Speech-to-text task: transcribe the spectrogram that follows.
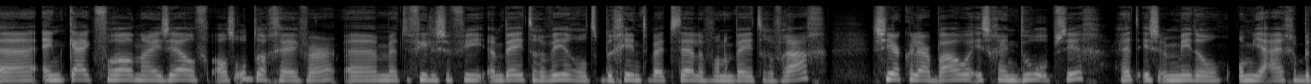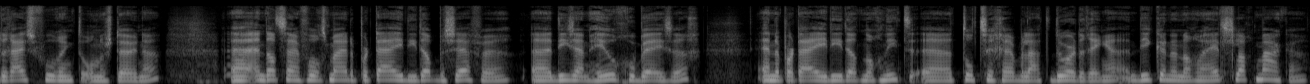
Uh, en kijk vooral naar jezelf als opdrachtgever uh, met de filosofie een betere wereld begint bij het stellen van een betere vraag. Circulair bouwen is geen doel op zich. Het is een middel om je eigen bedrijfsvoering te ondersteunen. En dat zijn volgens mij de partijen die dat beseffen, die zijn heel goed bezig. En de partijen die dat nog niet tot zich hebben laten doordringen, die kunnen nog een hele slag maken.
